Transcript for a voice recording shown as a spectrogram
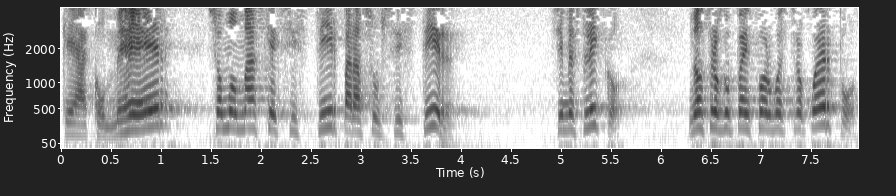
que a comer, somos más que existir para subsistir. ¿Sí me explico? No os preocupéis por vuestro cuerpo,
